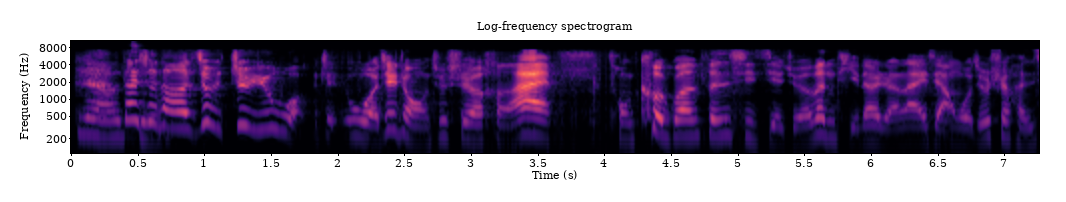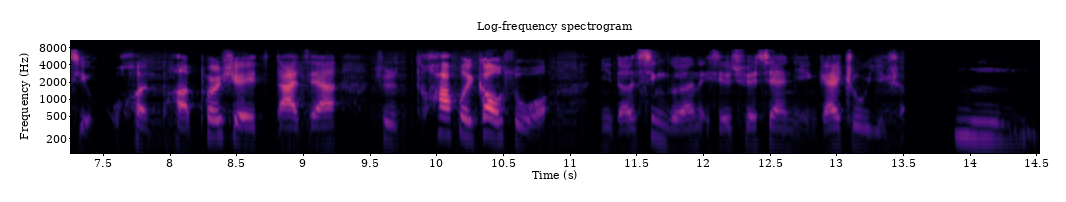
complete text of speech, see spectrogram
但是呢，就至于我这我这种就是很爱从客观分析解决问题的人来讲，我就是很喜很很 appreciate 大家，就是他会告诉我你的性格有哪些缺陷，你应该注意什么。嗯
